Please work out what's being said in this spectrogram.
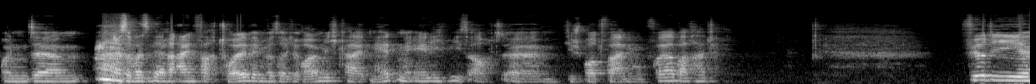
Und ähm, sowas wäre einfach toll, wenn wir solche Räumlichkeiten hätten, ähnlich wie es auch äh, die Sportvereinigung Feuerbach hat. Für die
